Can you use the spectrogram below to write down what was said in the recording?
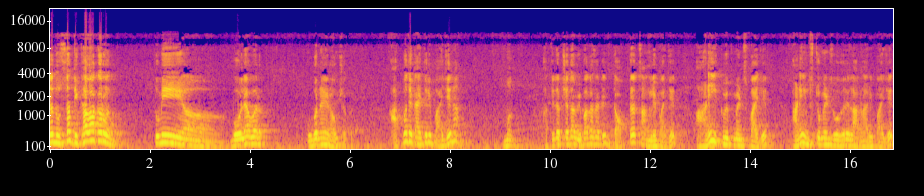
तर नुसता दिखावा करून तुम्ही बोल्यावर उभं नाही राहू शकत. आतमध्ये काहीतरी पाहिजे ना? मग अतिदक्षता विभागासाठी डॉक्टर चांगले पाहिजेत आणि इक्विपमेंट्स पाहिजेत आणि इन्स्ट्रुमेंट्स वगैरे लागणारी पाहिजेत.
